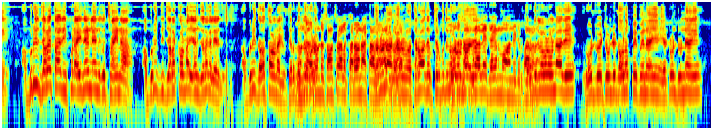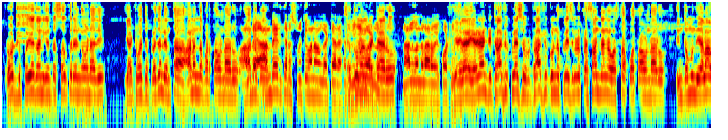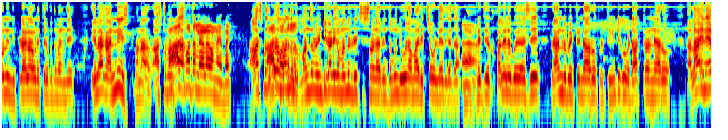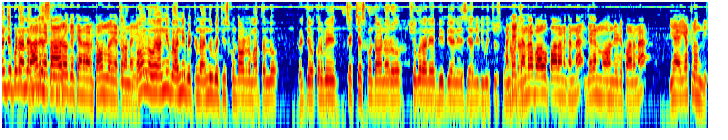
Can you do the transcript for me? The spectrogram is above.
అభివృద్ధి జరుగుతుంది. ఇప్పుడు ఐదేళ్ళు ఎందుకు ఆయన అభివృద్ధి జరగకుండా ఏం జరగలేదు. అభివృద్ధి అవుతా ఉన్నాయి. తిరుపతిలో రెండు కూడా రెండు సంవత్సరాల కరోనా కరోనా. కరోనా తర్వాత తిరుపతిలో కూడా ఉండాలి. జగన్మోహన్ రెడ్డి. తిరుపతిలో కూడా ఉండాలి. రోడ్లు ఎటువంటి డెవలప్ అయిపోయినాయి? ఎటువంటి ఉన్నాయి? రోడ్లు పోయేదానికి ఎంత సౌకర్యంగా ఉండాలి? ఎటువంటి ప్రజలు ఎంత ఆనందపడతా ఉన్నారు? అంబే- అంబేద్కర్ శృతివనం కట్టారు విజయవాడలో. కట్టారు. నాలుగు వందల అరవై కోట్లు. ఎలాంటి ట్రాఫిక్ ప్లేస్ ట్రాఫిక్ ఉన్న ప్లేస్ కూడా ప్రశాంతంగా వస్తా పోతా ఉన్నారు. ఇంతకుముందు ఎలా ఉన్నింది? ఇప్పుడు ఎలా ఉంది తిరుపతి మంది. ఇలాగ అన్ని మన రాష్ట్రం ఆసుపత్రులు ఎలా ఉన్నాయి బాయ్? ఆసుపత్రి కూడా. మందులు మందులు ఇంటికాడికి మందులు తెచ్చిస్తున్నారు. ఇంతకుముందు ఊరు అమారి ఇచ్చేవాళ్ళు లేదు కదా. ప్రతి ఒక్క పల్లెలు పోయేసి వ్యాన్లు పెట్టిండారు. ప్రతి ఇంటికి ఒక డాక్టర్ అన్నారు. అలా ఆయన ఏం చెప్పాడు? అన్ని. ఆరోగ్య కేంద్రాలు టౌన్లో ఎట్లా ఉన్నాయి టౌన్లో అన్ని అన్ని పెట్టుండే అందరూ పోయి తీసుకుంటా ఉంటారు మాత్రలు. ప్రతి ఒక్కరు పోయి చెక్ చేసుకుంటా ఉన్నారు. షుగర్ అనే బీపీ అనేసి అన్నిటికి పోయి చూసుకుంటా అంటే ఉన్నారు. చంద్రబాబు పాలన కన్నా జగన్మోహన్ రెడ్డి పాలన ఎ- ఎట్లుంది?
